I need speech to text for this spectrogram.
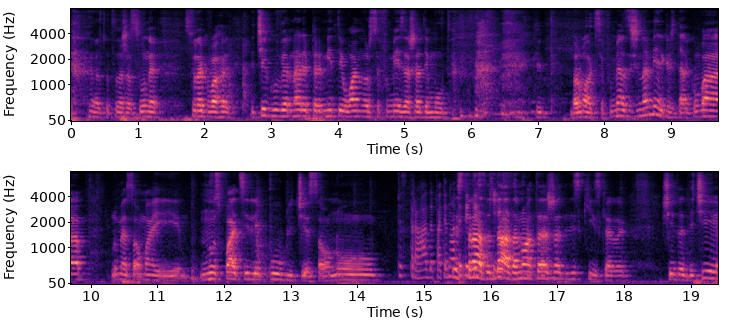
asta tot așa sună, sună cumva, de ce guvernare permite oamenilor să fumeze așa de mult? Normal că se fumează și în America, dar cumva lumea sau mai, nu spațiile publice sau nu... Pe stradă, poate nu Pe atât stradă, de deschis. da, dar nu atât așa de deschis, chiar și de, de ce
